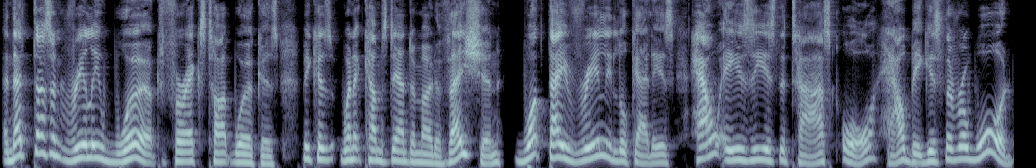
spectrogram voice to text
And that doesn't really work for X type workers because when it comes down to motivation, what they really look at is how easy is the task or how big is the reward.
